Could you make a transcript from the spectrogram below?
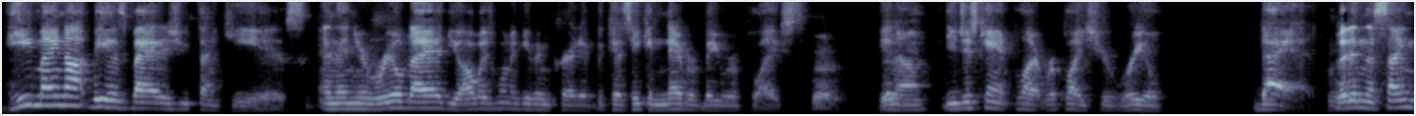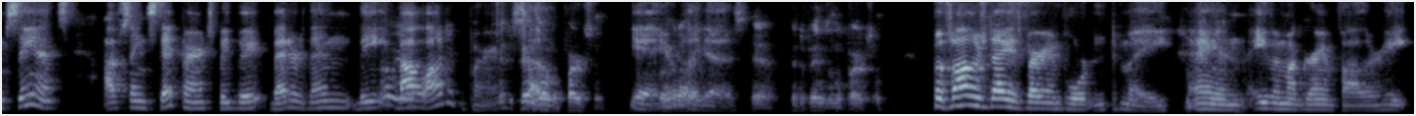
He may not be as bad as you think he is. And then your real dad, you always want to give him credit because he can never be replaced. Right. You Yeah. know, you just can't pl- replace your real dad. No. But in the same sense, I've seen step parents be, be better than the Oh, yeah. biological parents. It depends So, on the person. yeah, it really does. Yeah, it depends on the person. But Father's Day is very important to me, Mhm. and even my grandfather. He,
